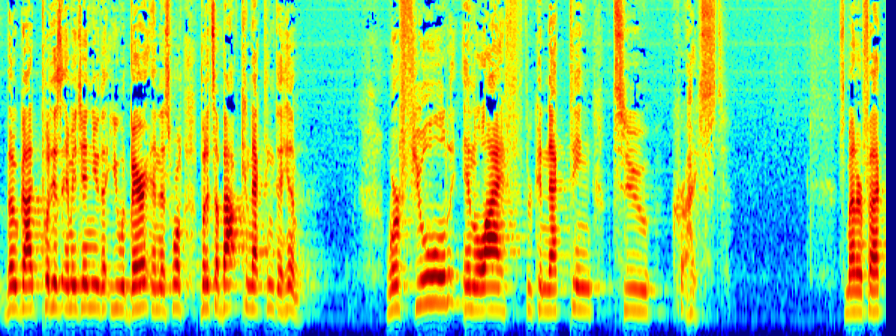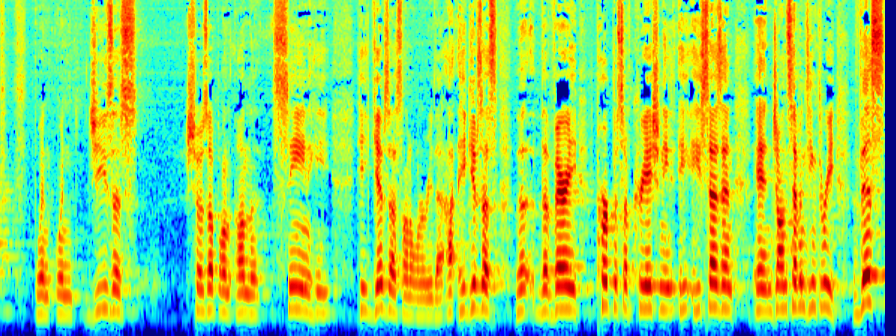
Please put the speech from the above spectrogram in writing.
though God put His image in you that you would bear it in this world, but it's about connecting to Him. We're fueled in life through connecting to Christ. As a matter of fact, when, when Jesus shows up on, on the scene, he, he gives us, I don't want to read that, uh, he gives us the, the very purpose of creation. He, he, he says in, in John 17, 3, This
